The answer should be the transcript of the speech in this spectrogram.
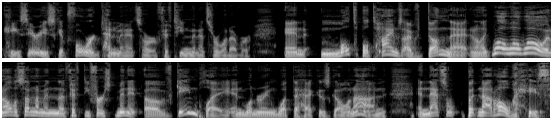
"Hey Siri, skip forward 10 minutes or 15 minutes or whatever." And multiple times I've done that and I'm like, whoa, whoa, whoa. And all of a sudden I'm in the 51st minute of gameplay and wondering what the heck is going on. And that's, but not always.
